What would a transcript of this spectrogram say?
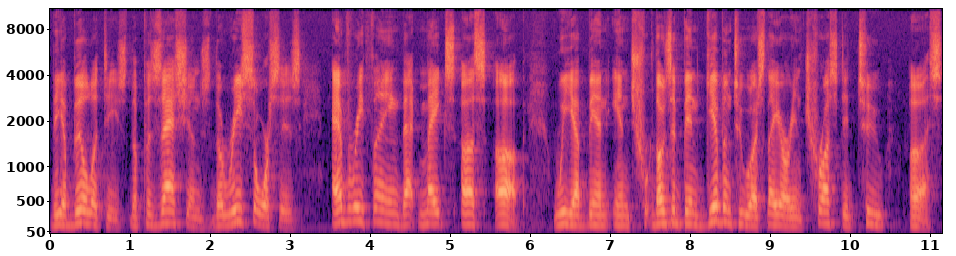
the abilities, the possessions, the resources, everything that makes us up. We have been in, those have been given to us, they are entrusted to us.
